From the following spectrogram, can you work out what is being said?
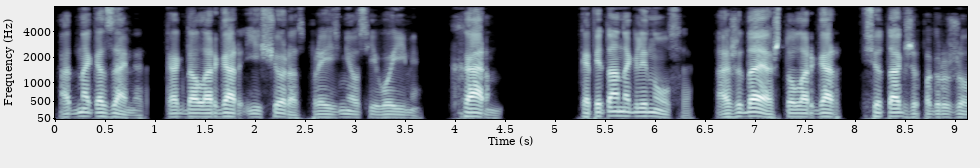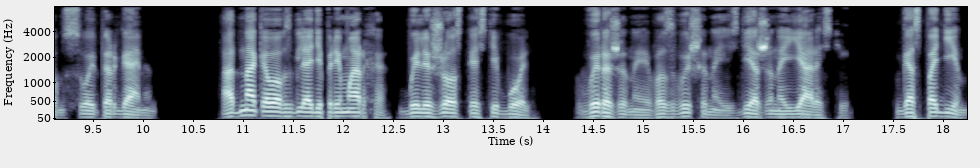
однако замер, когда Ларгар еще раз произнес его имя. «Кхарн!» Капитан оглянулся, ожидая, что Ларгар все так же погружен в свой пергамент. Однако во взгляде примарха были жесткость и боль, выраженные возвышенной, сдержанной яростью. «Господин!»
